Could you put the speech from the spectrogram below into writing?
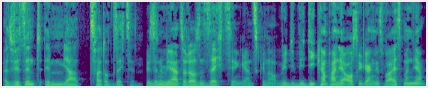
Also wir sind im Jahr 2016. Wir sind im Jahr 2016, ganz genau. Wie die, wie die Kampagne ausgegangen ist, weiß man ja.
